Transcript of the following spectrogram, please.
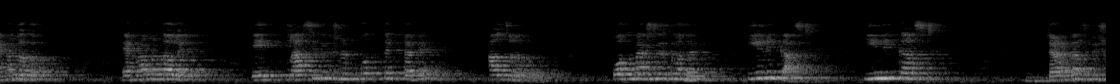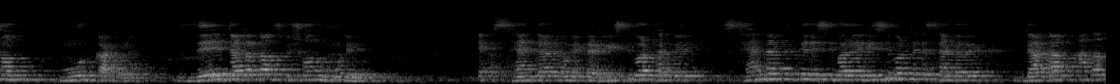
এখন দেখো, এখন আমরা তাহলে এই ক্লাসিফিকেশনের প্রত্যেকটাকে আলোচনা করব। প্রথমে আসছে তোমাদের unicast unicast data transmission mode কাকে বলে যে ডাটা ট্রান্সমিশন মোডে একটা সেন্ডার এবং একটা রিসিভার থাকবে। সেন্ডার থেকে রিসিভারে রিসিভার থেকে সেন্ডারে ডাটা আদান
